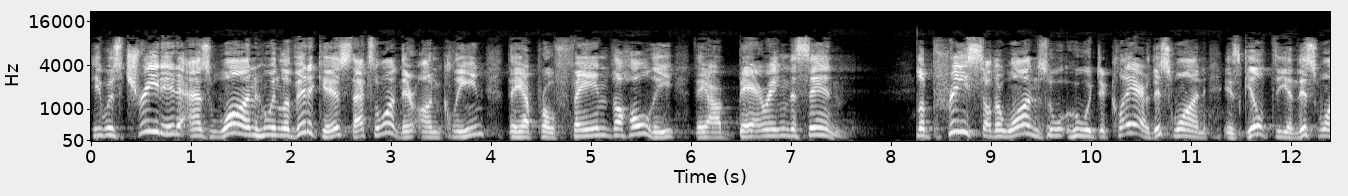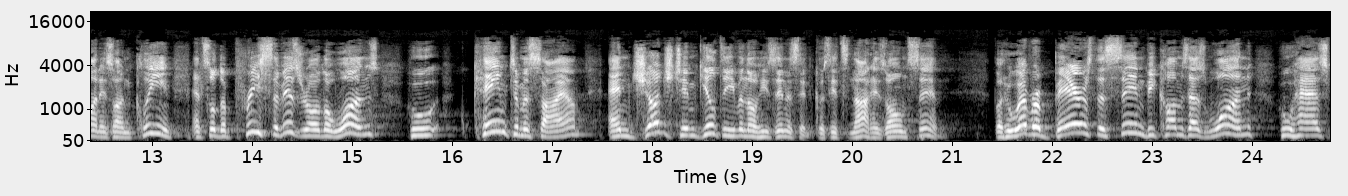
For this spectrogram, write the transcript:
He was treated as one who in Leviticus, that's the one, they're unclean, they have profaned the holy, they are bearing the sin. The priests are the ones who, who would declare this one is guilty and this one is unclean. And so the priests of Israel are the ones who came to Messiah and judged him guilty even though he's innocent because it's not his own sin. But whoever bears the sin becomes as one who has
